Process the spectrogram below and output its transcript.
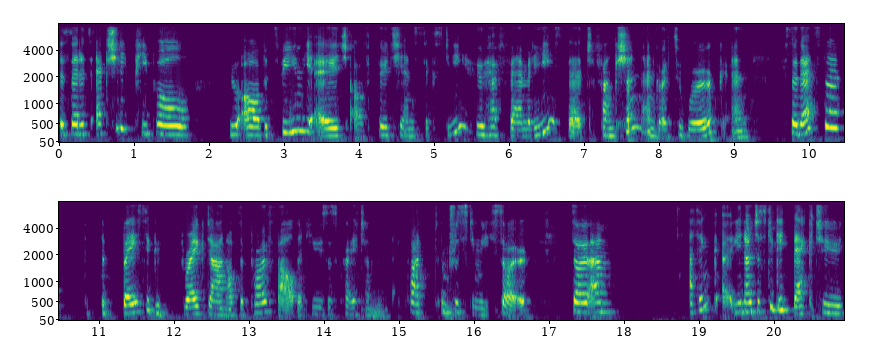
is that it's actually people who are between the age of 30 and 60 who have families that function and go to work. And so that's the the basic breakdown of the profile that uses kratom quite interestingly so. So um I think uh, you know just to get back to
